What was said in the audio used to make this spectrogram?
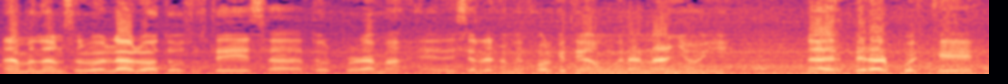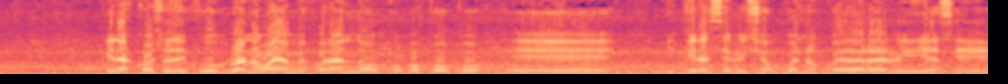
Nada, mandar un saludo a Lalo, a todos ustedes, a todo el programa, eh, desearles lo mejor, que tengan un gran año y nada, esperar pues que, que las cosas del fútbol peruano vayan mejorando poco a poco eh, y que la selección pues nos pueda dar alegrías eh,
